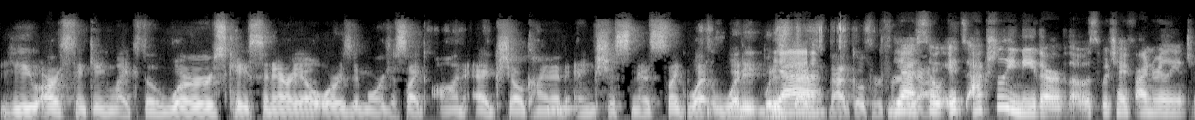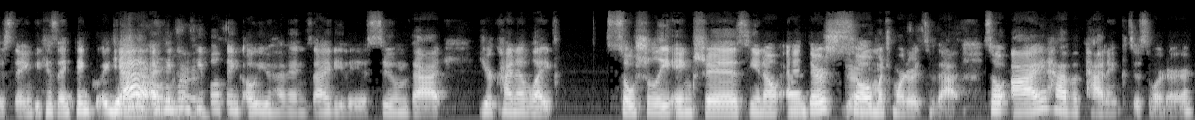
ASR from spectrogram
you are thinking like the worst case scenario or is it more just like on eggshell kind of mm-hmm. anxiousness like what what do, what does yeah. that, that go through for yeah, yeah, so it's actually neither of those which i find really interesting because i think oh, yeah oh, wow, i think okay. when people think oh you have anxiety they assume that you're kind of like socially anxious, you know, and there's yeah. so much more to it to that. So I have a panic disorder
